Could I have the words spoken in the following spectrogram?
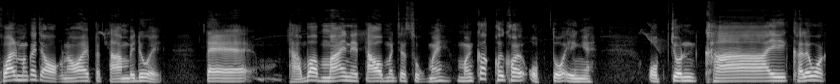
ควันมันก็จะออกน้อยไปตามไปด้วย แต่ถามว่าไม้ในเตามันจะสุกไหม มันก็ค่อยๆ อบตัวเองไง อบจนคายเขาเรียกว่า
